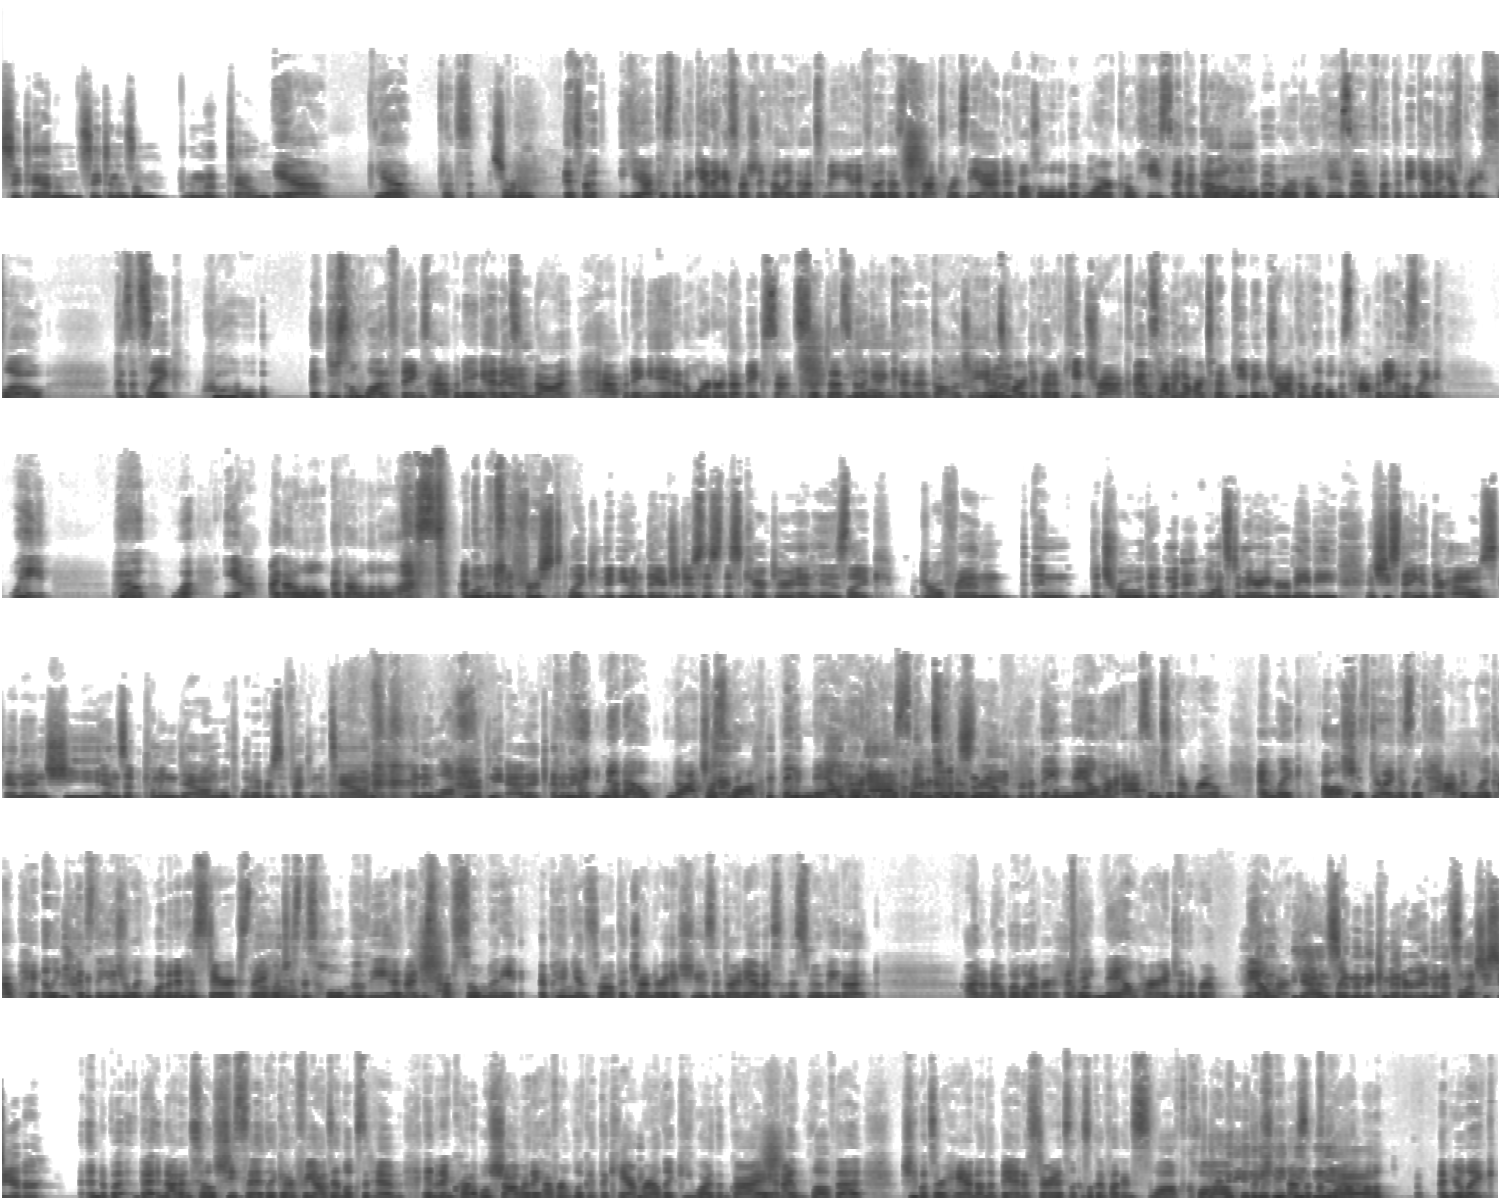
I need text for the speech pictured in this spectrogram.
satanism satanism in the town, Yeah, yeah, that's sort of. Espe- yeah, because the beginning especially felt like that to me. I feel like as it got towards the end, it felt a little bit more cohesive. Like it got Mm-hmm. a little bit more cohesive, but the beginning is pretty slow because it's like who. It, just a lot of things happening, and it's Yeah. not happening in an order that makes sense. So it does feel like a, an anthology, and Well, it's hard to kind of keep track. I was having a hard time keeping track of like what was happening. I was like, wait, who? What? Yeah, I got a little. I got a little lost. Well the in the first like the, you they introduce this this character and his like girlfriend in betrothed that wants to marry her maybe and she's staying at their house and then she ends up coming down with whatever's affecting the town and they lock her up in the attic and then they, They, no, no, not just lock. They nail her ass into ass the in room. the room. They nail her ass into the room, and like all she's doing is like having like a pa- like it's the usual like women in hysterics thing, which Uh-huh. is this whole movie. And I just have so many opinions about the gender issues and dynamics in this movie that I don't know, but whatever. And they But- nail her into the room, nail then- her. yes Like, and then they commit her and then that's the last you see of her and but that not until she said like her fiance looks at him in an incredible shot where they have her look at the camera like you are the guy and I love that. She puts her hand on the banister and it's like looks like a fucking sloth claw. like she has a claw. Yeah. And you're like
